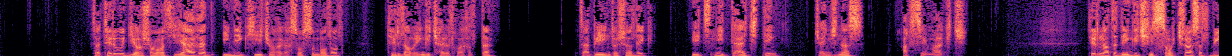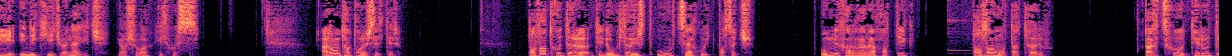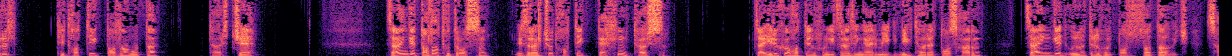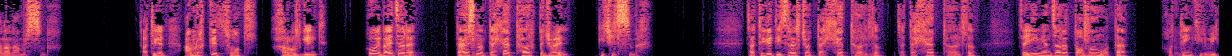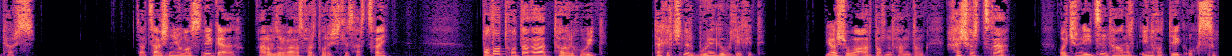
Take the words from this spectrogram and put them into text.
За тэр үед Йошуагаас яагаад энийг хийж байгааг асуусан болвол тэр лав ингэж хариулах байх л да. За би энэ тушаалыг эзний дайчдын жанжнаас авсан юм а гэж. Тэр надад ингэж хэлсэн учраас л би энийг хийж байна гэж Йошуа хэлэх байсан. 15 дугаар эшлэл дээр Долоо дахь өдөр тэд өглөө эрт үүр цайх үед босож өмнөх аргаараа хотыг долоон удаа тойров. Гагцхүү тэр өдрөл тэд хотыг долоон удаа тойрчээ. За ингээд долоо дахь өдөр болсон Израильчууд хотыг дахин тойрсон. За Ирихо хотынхон Израилийн армийг нэг тойроод дуусгаар нь за ингээд өнөөдрийн хувьд боллоо доо гэж санаа намарсан баг. А тэгэд амрах гээд суудал харуул гинт хөөе байзаараа дайснууд дахиад тойрох гэж байна гэж хэлсэн байх. За тэгээд Израильчууд дахиад тойрлоо. За дахиад тойрлоо. За ийм янзаараа 7 удаа хотын хэрмийг тойрсон. За цааш нь юу болсныг 16-аас 20 дугаар ишлээс харцгаая. 7 дахь удаага тойрох үед тахилч нар бүрээгээ үлээхэд Йошуа ард олонд хандан хашгирцгаа. Учир нь эзэн та нарт энэ хотыг өгсөн.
